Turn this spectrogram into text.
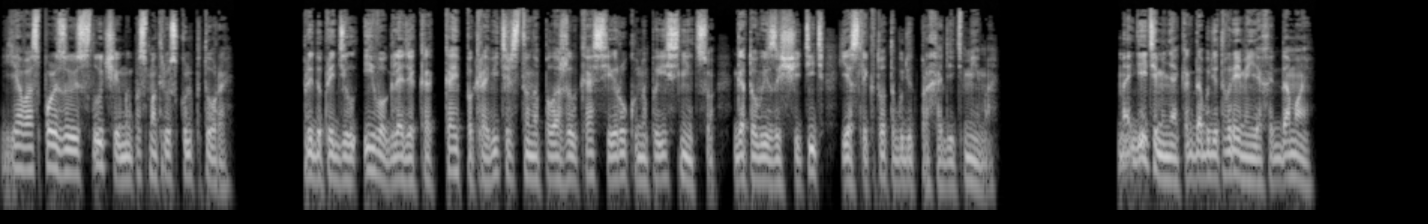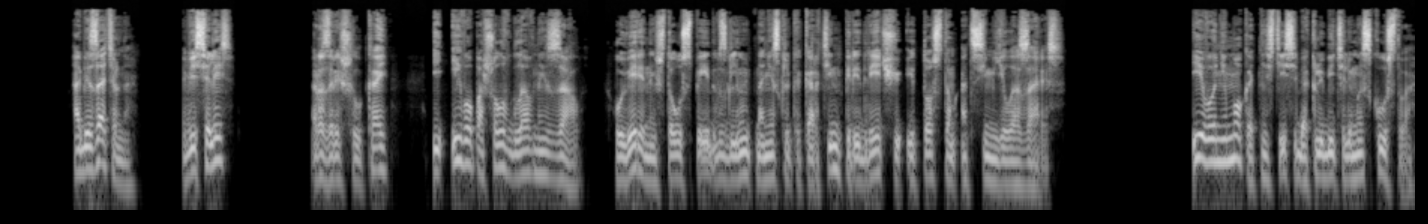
«Я воспользуюсь случаем и посмотрю скульптуры», — предупредил Иво, глядя, как Кай покровительственно положил Кассе руку на поясницу, готовый защитить, если кто-то будет проходить мимо. «Найдите меня, когда будет время ехать домой». «Обязательно. Веселись», — разрешил Кай, и Иво пошел в главный зал, уверенный, что успеет взглянуть на несколько картин перед речью и тостом от семьи Лазарис. Иво не мог отнести себя к любителям искусства,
